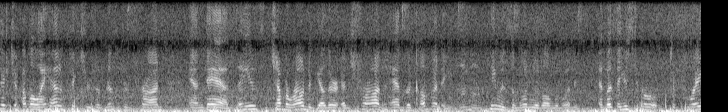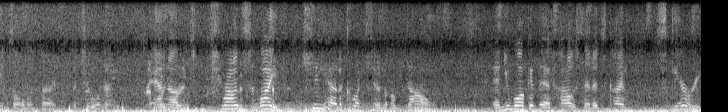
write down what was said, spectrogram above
picture. uh, Well, I had pictures of Mr. Schron and Dad. They used to chum around together, and Schron had the company. Mm-hmm. He was the one with all the money. And but they used to go to parades all the time. The two of them. Nice. And, like uh, parades. Wife, she had a collection of dolls. And you walk in that house and it's kind of scary.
